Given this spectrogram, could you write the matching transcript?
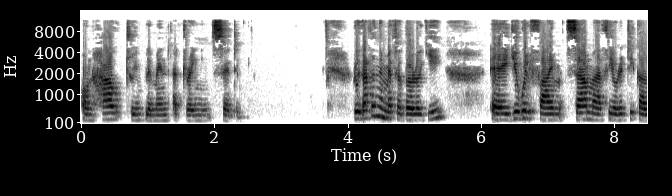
on how to implement a training setting. Regarding the methodology, you will find some uh, theoretical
